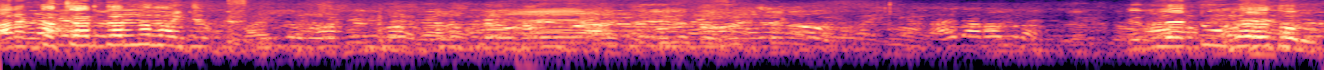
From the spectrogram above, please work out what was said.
আরেকটা চার দেন না এগুলো একটু উঠে ধরুন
